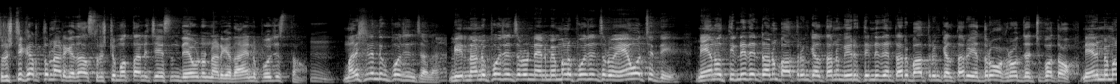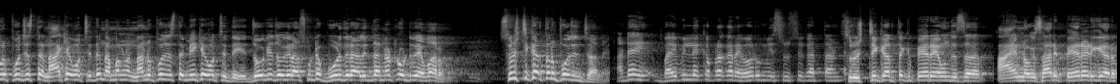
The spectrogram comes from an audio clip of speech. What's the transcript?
సృష్టికర్త ఉన్నాడు కదా సృష్టి మొత్తాన్ని చేసిన దేవుడు ఉన్నాడు కదా ఆయన పూజిస్తాం. మనిషిని ఎందుకు పూజించాలా? మీరు నన్ను పూజించడం నేను మిమ్మల్ని పూజించడం ఏమొచ్చింది నేను తిండి తింటాను బాత్రూమ్కి వెళ్తాను మీరు తిండి తింటారు బాత్రూమ్కి వెళ్తారు ఇద్దరం ఒక రోజు చచ్చిపోతాం. నేను మిమ్మల్ని పూజిస్తే నాకేం వచ్చింది నమ్మల్ని నన్ను పూజిస్తే మీకేం వచ్చింది జోగి జోగి రాసుకుంటే బూడిద రాలిద్ది అన్నట్లు ఉంటుంది వ్యవహారం. సృష్టికర్తను పూజించాలి. అంటే బైబిల్ లెక్క ప్రకారం ఎవరు మీ సృష్టికర్త అంటే? సృష్టికర్తకి పేరేముంది సార్? ఆయన ఒకసారి పేరు అడిగారు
